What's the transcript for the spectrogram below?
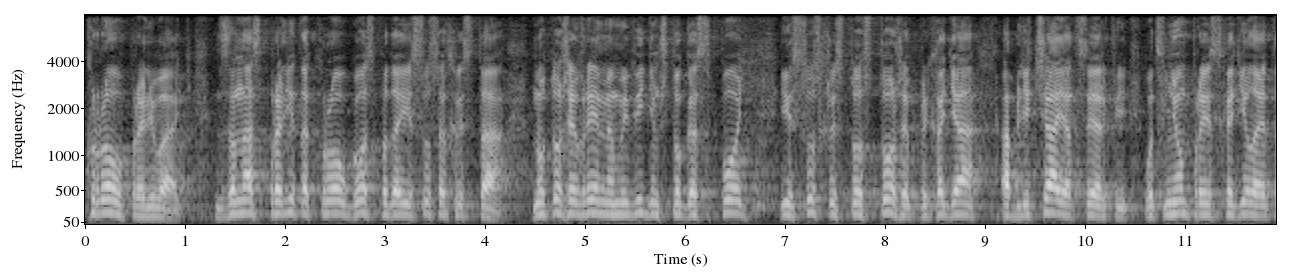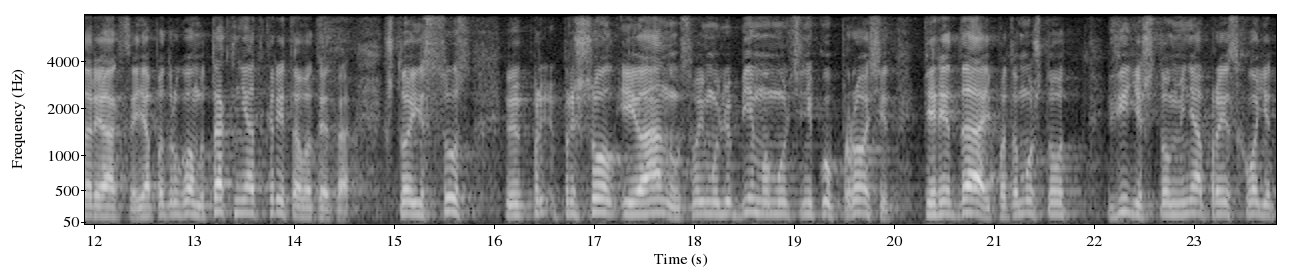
кровь проливать. За нас пролита кровь Господа Иисуса Христа. Но в то же время мы видим, что Господь Иисус Христос тоже, приходя, обличая церкви, вот в нем происходила эта реакция. Я по-другому, так не открыто вот это, что Иисус э, при- пришел Иоанну, своему любимому ученику, просит, передай, потому что вот видишь, что у меня происходит,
